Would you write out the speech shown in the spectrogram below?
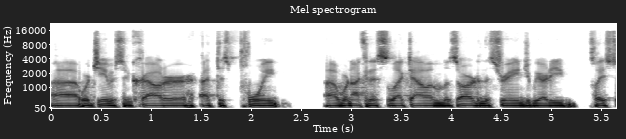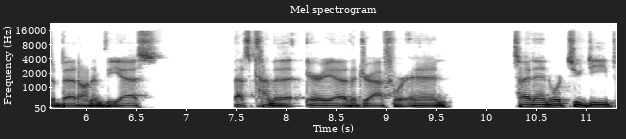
uh, or Jamison Crowder at this point. Uh, we're not going to select Allen Lazard in this range. We already placed a bet on MVS. That's kind of the area of the draft we're in. Tight end, we're too deep.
